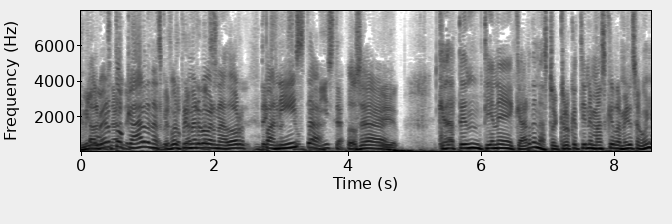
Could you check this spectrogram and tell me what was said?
Emilio Alberto González, Cárdenas, que fue el primer Cárdenas, gobernador de panista. panista. O sea, Eh, ¿qué edad tiene Cárdenas? Creo que tiene más que Ramírez pues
